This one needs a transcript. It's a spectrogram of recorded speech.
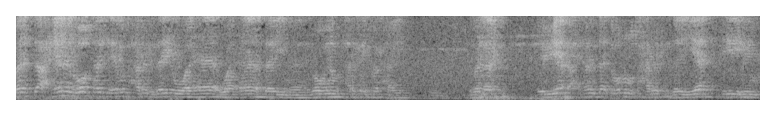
بس أحيانا الواو إيه متحركة زي وآ وآتينا الواو هنا الفتحه إيه؟ بالك الياء. أحيانا تاتي برضه متحركة زي ياتيهم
